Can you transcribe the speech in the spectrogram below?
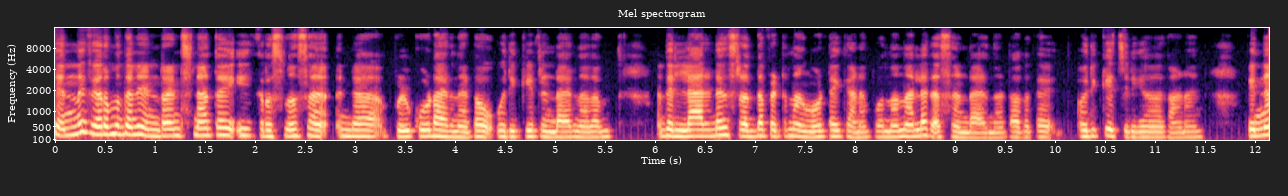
ചെന്ന് കയറുമ്പോൾ തന്നെ എൻട്രൻസിനകത്ത് ഈ ക്രിസ്മസിന്റെ പുൽക്കൂടായിരുന്നു കേട്ടോ ഒരുക്കിയിട്ടുണ്ടായിരുന്നത്. അതെല്ലാവരുടെയും ശ്രദ്ധ പെട്ടെന്ന് അങ്ങോട്ടേക്കാണ് പോകുന്നത്. നല്ല രസമുണ്ടായിരുന്നു കേട്ടോ. അതൊക്കെ ഒരുക്കി വെച്ചിരിക്കുന്നത് കാണാൻ. പിന്നെ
